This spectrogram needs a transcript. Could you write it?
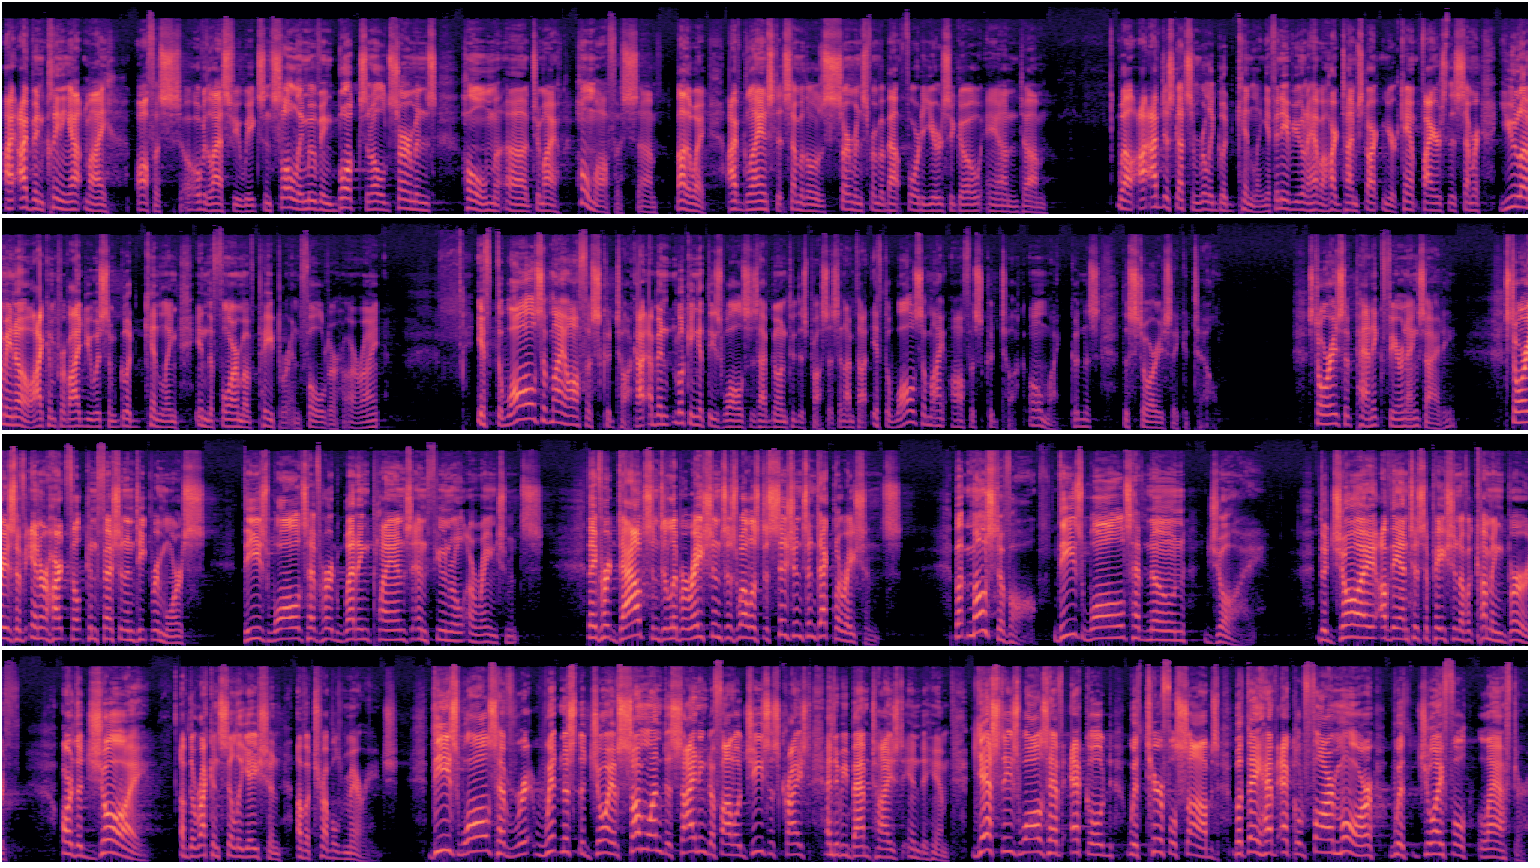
I, have been cleaning out my office over the last few weeks and slowly moving books and old sermons home uh, to my home office. Um, by the way, I've glanced at some of those sermons from about 40 years ago, and um, well, I, have just got some really good kindling. If any of you are going to have a hard time starting your campfires this summer, you let me know. I can provide you with some good kindling in the form of paper and folder, all right? If the walls of my office could talk, I, have been looking at these walls as I've gone through this process, and I've thought, if the walls of my office could talk, oh my goodness, the stories they could tell. Stories of panic, fear, and anxiety, stories of inner heartfelt confession and deep remorse these walls have heard wedding plans and funeral arrangements. They've heard doubts and deliberations as well as decisions and declarations. But most of all, these walls have known joy the joy of the anticipation of a coming birth, or the joy of the reconciliation of a troubled marriage. These walls have re- witnessed the joy of someone deciding to follow Jesus Christ and to be baptized into him. Yes, these walls have echoed with tearful sobs, but they have echoed far more with joyful laughter.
